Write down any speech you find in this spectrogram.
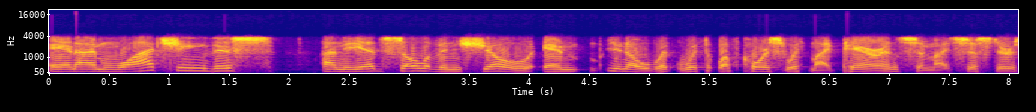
and I'm watching this on the Ed Sullivan Show, and you know, with, with of course with my parents and my sisters,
